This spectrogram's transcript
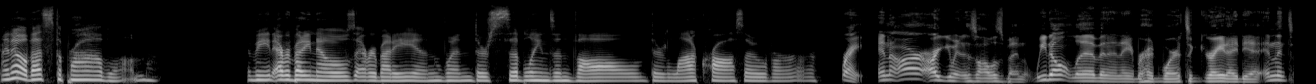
I know that's the problem. I mean, everybody knows everybody, and when there's siblings involved, there's a lot of crossover. Right. And our argument has always been we don't live in a neighborhood where it's a great idea. And it's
